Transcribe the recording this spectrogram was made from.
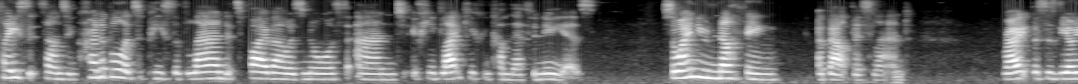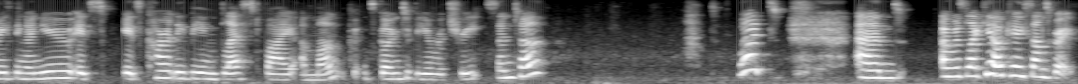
place. It sounds incredible. It's a piece of land. It's five hours north. And if you'd like, you can come there for New Year's. So I knew nothing about this land. Right? This is the only thing I knew. It's it's currently being blessed by a monk. It's going to be a retreat center. What? What? And I was like, yeah, okay, sounds great.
